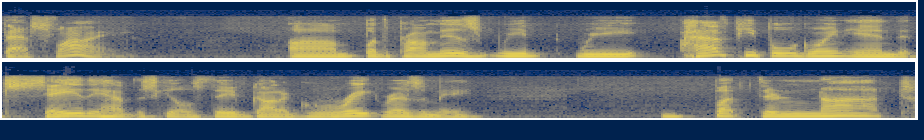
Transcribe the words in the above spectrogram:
that's fine. Um, but the problem is we we have people going in that say they have the skills. They've got a great resume, but they're not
